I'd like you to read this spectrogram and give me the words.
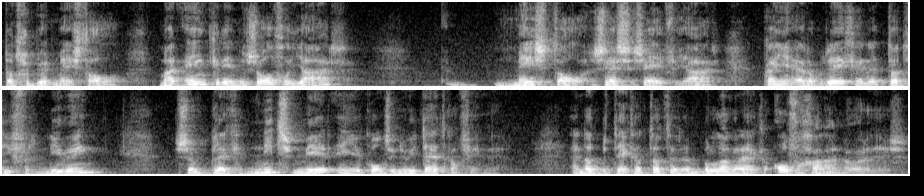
Dat gebeurt meestal. Maar één keer in zoveel jaar, meestal zes, zeven jaar, kan je erop rekenen dat die vernieuwing zijn plek niet meer in je continuïteit kan vinden. En dat betekent dat er een belangrijke overgang aan de orde is.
